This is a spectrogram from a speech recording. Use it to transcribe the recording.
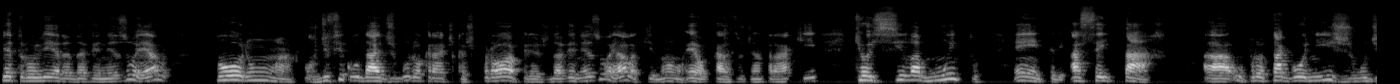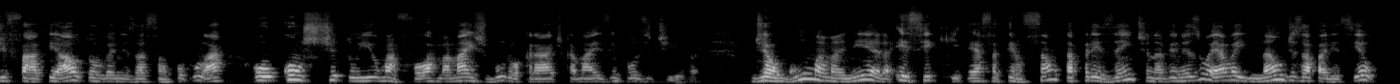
petroleira da Venezuela, por uma por dificuldades burocráticas próprias da Venezuela, que não é o caso de entrar aqui, que oscila muito entre aceitar ah, o protagonismo de fato e a auto-organização popular ou constituir uma forma mais burocrática, mais impositiva. De alguma maneira, esse, essa tensão está presente na Venezuela e não desapareceu,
